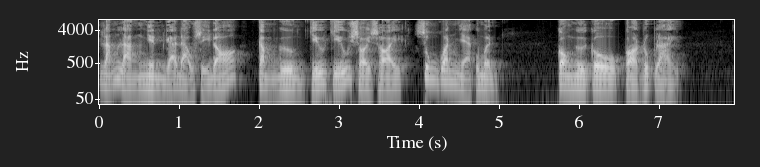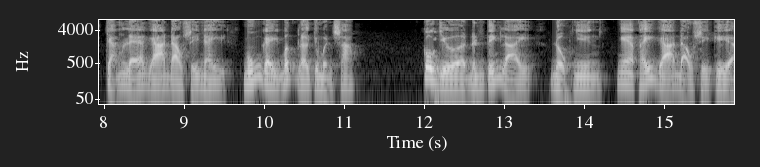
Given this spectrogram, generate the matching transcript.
lẳng lặng nhìn gã đạo sĩ đó, cầm gương chiếu chiếu soi soi xung quanh nhà của mình. Còn người cô co rút lại. Chẳng lẽ gã đạo sĩ này muốn gây bất lợi cho mình sao? Cô vừa định tiến lại, đột nhiên nghe thấy gã đạo sĩ kia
